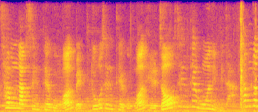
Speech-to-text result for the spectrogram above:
삼락 생태공원, 맥도 생태공원, 대저 생태공원입니다. 삼락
